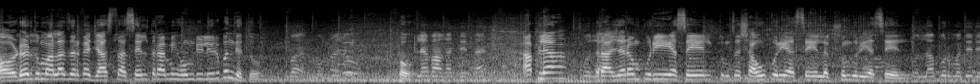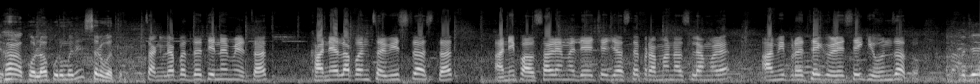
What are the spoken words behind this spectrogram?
ऑर्डर तुम्हाला जर का जास्त असेल तर आम्ही होम डिलिव्हरी पण देतो. बरं हो. कुठल्या भागात देत आपल्या राजारामपुरी असेल तुमचं शाहूपुरी असेल लक्ष्मीपुरी असेल. कोल्हापूरमध्ये हां कोल्हापूरमध्ये सर्वत्र. चांगल्या पद्धतीने मिळतात. खाण्याला पण चविष्ट असतात आणि पावसाळ्यामध्ये याचे जास्त प्रमाण असल्यामुळे आम्ही प्रत्येक वेळेस हे घेऊन जातो. म्हणजे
